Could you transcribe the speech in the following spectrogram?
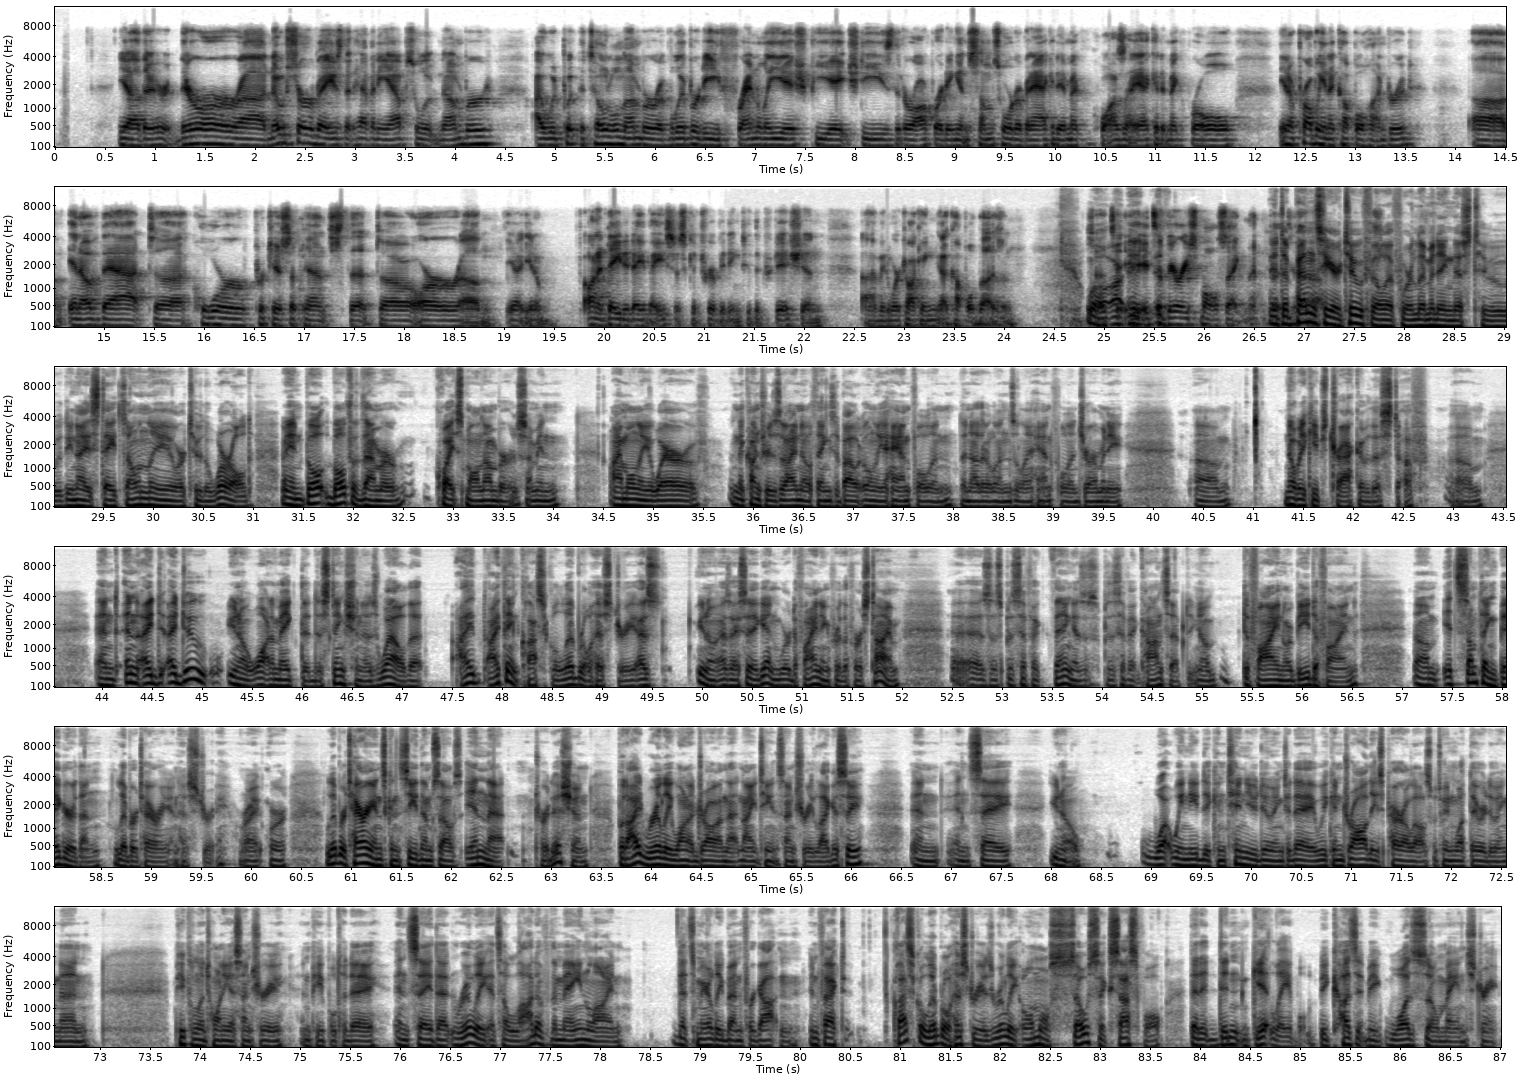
Yeah, there there are uh, no surveys that have any absolute number. I would put the total number of liberty friendly ish PhDs that are operating in some sort of an academic or quasi academic role, you know, probably in a couple hundred. Uh, and of that, uh, core participants that uh, are, um, you know, on a day to day basis contributing to the tradition, I mean, we're talking a couple dozen. Well, so it's, a, it's a very small segment. It depends uh, here too, Phil. If we're limiting this to the United States only or to the world, I mean, both both of them are quite small numbers. I mean, I'm only aware of in the countries that I know things about only a handful in the Netherlands, only a handful in Germany. Um, nobody keeps track of this stuff, um, and and I, I do you know want to make the distinction as well that I I think classical liberal history as you know as I say again we're defining for the first time as a specific thing, as a specific concept, you know, define or be defined. Um, it's something bigger than libertarian history, right? Where libertarians can see themselves in that tradition, but I really want to draw on that 19th century legacy and and say, you know, what we need to continue doing today. We can draw these parallels between what they were doing then, people in the 20th century, and people today, and say that really it's a lot of the main line that's merely been forgotten. In fact, classical liberal history is really almost so successful that it didn't get labeled because it be, was so mainstream.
